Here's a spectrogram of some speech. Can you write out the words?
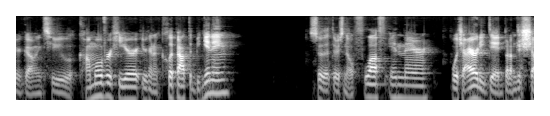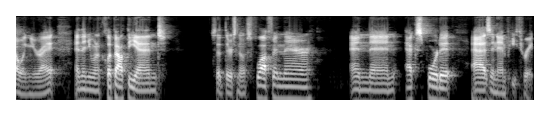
You're going to come over here. You're going to clip out the beginning so that there's no fluff in there, which I already did, but I'm just showing you, right? And then you want to clip out the end so that there's no fluff in there, and then export it as an MP3.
